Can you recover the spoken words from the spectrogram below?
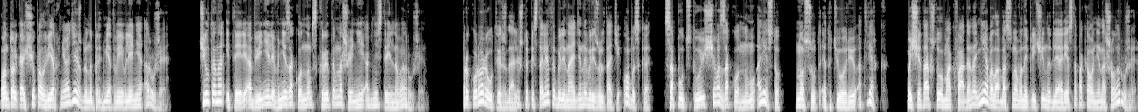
Он только ощупал верхнюю одежду на предмет выявления оружия. Чилтона и Терри обвинили в незаконном скрытом ношении огнестрельного оружия. Прокуроры утверждали, что пистолеты были найдены в результате обыска, сопутствующего законному аресту, но суд эту теорию отверг, посчитав, что у Макфадена не было обоснованной причины для ареста, пока он не нашел оружие.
